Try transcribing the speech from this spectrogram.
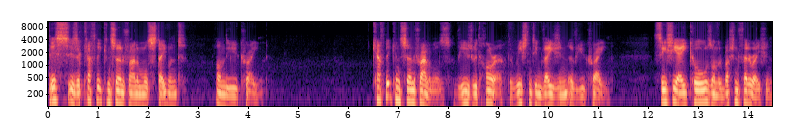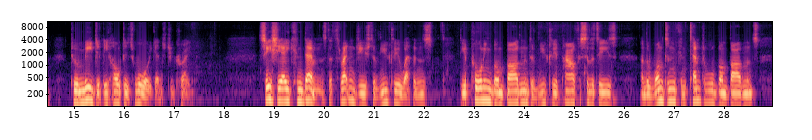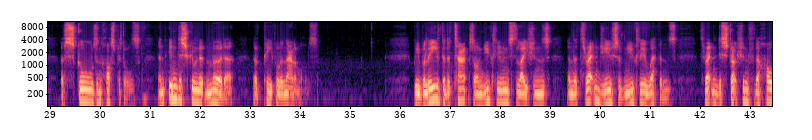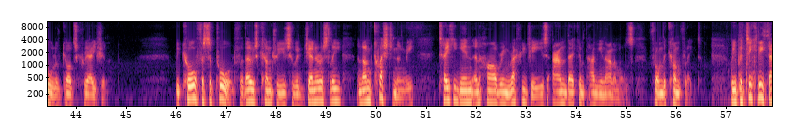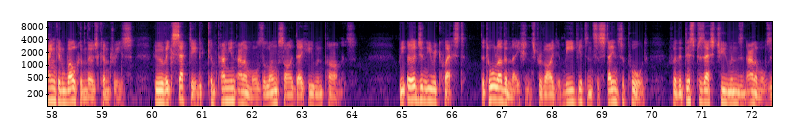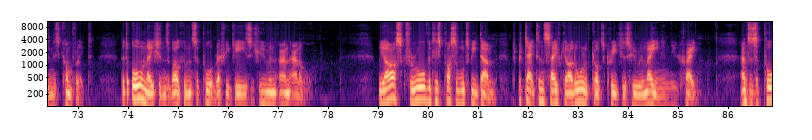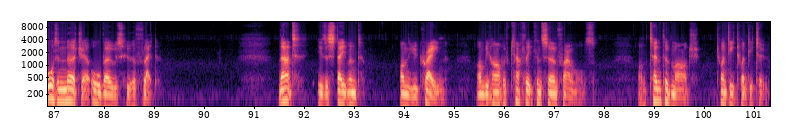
This is a Catholic Concern for Animals statement on the Ukraine. Catholic Concern for Animals views with horror the recent invasion of Ukraine. CCA calls on the Russian Federation to immediately halt its war against Ukraine. CCA condemns the threatened use of nuclear weapons, the appalling bombardment of nuclear power facilities, and the wanton, contemptible bombardments of schools and hospitals, and indiscriminate murder of people and animals. We believe that attacks on nuclear installations and the threatened use of nuclear weapons threaten destruction for the whole of God's creation. We call for support for those countries who are generously and unquestioningly taking in and harbouring refugees and their companion animals from the conflict. We particularly thank and welcome those countries who have accepted companion animals alongside their human partners. We urgently request that all other nations provide immediate and sustained support for the dispossessed humans and animals in this conflict, that all nations welcome and support refugees, human and animal. We ask for all that is possible to be done to protect and safeguard all of God's creatures who remain in Ukraine and to support and nurture all those who have fled. That is a statement on the Ukraine on behalf of Catholic Concern for Animals on 10th of March 2022.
